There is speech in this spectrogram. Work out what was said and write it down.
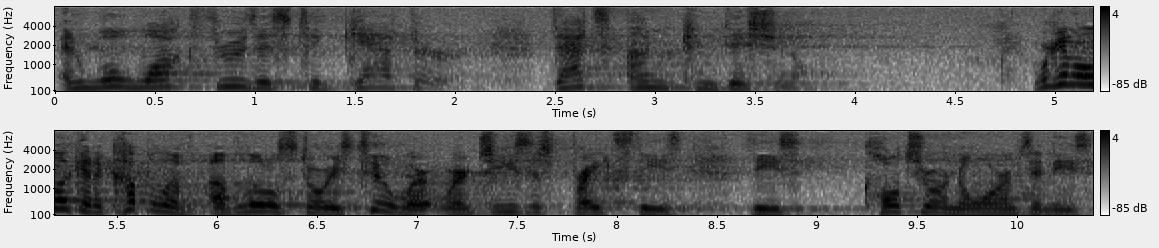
and we'll walk through this together. That's unconditional. We're going to look at a couple of, of little stories too where, where Jesus breaks these, these cultural norms and these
